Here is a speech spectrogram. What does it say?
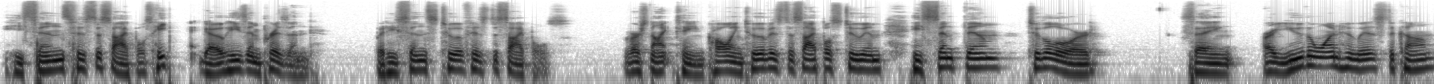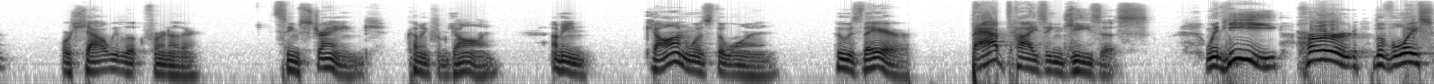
he sends his disciples. He can't go. He's imprisoned. But he sends two of his disciples. Verse 19, calling two of his disciples to him, he sent them to the Lord, saying, Are you the one who is to come, or shall we look for another? It seems strange coming from John. I mean, John was the one who was there baptizing Jesus. When he heard the voice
